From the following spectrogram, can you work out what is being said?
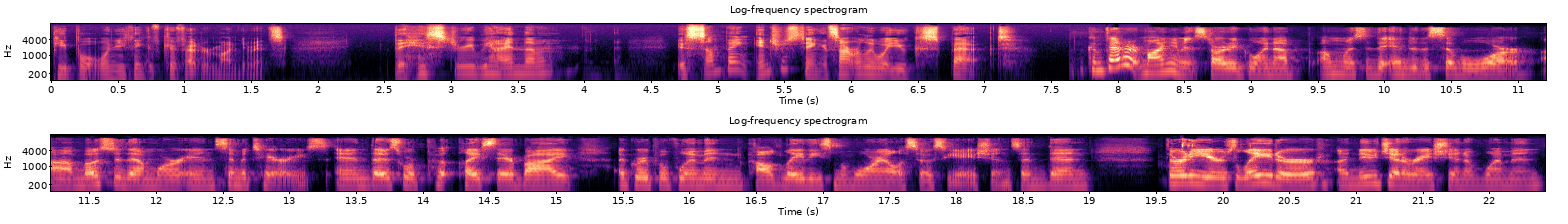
people when you think of Confederate monuments the history behind them is something interesting. It's not really what you expect. Confederate monuments started going up almost at the end of the Civil War. Uh, most of them were in cemeteries, and those were put, placed there by a group of women called Ladies Memorial Associations. And then 30 years later, a new generation of women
